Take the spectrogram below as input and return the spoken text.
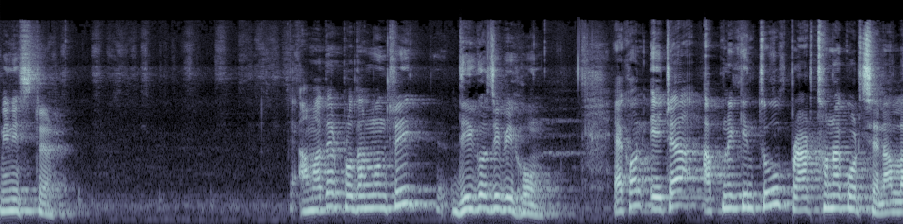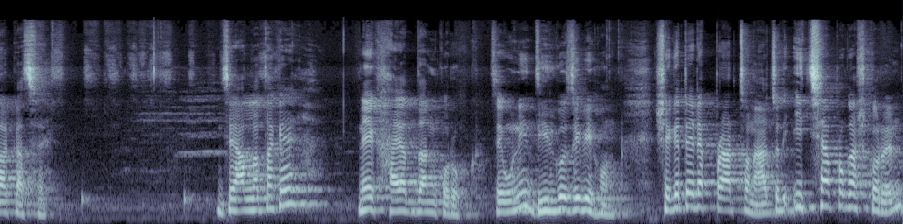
minister আমাদের প্রধানমন্ত্রী দীর্ঘজীবী হন। এখন এটা আপনি কিন্তু প্রার্থনা করছেন আল্লাহর কাছে। যে আল্লাহ তাকে নেক হায়াত দান করুক, যে উনি দীর্ঘজীবী হন। সেক্ষেত্রে এটা প্রার্থনা। আর যদি ইচ্ছা প্রকাশ করেন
